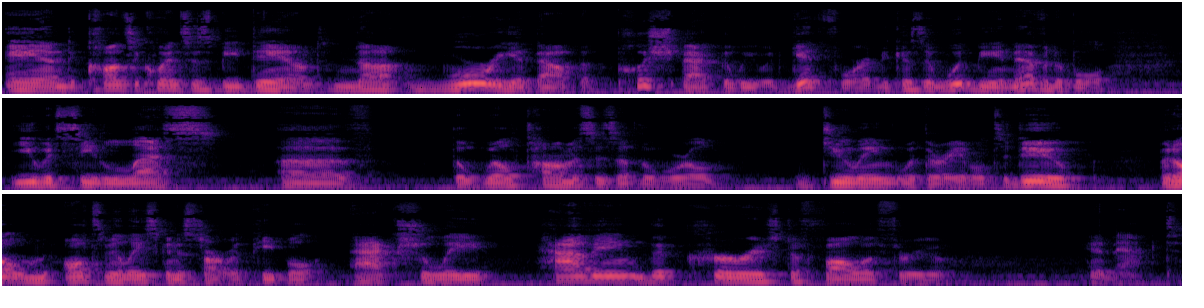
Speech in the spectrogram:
and consequences be damned, not worry about the pushback that we would get for it because it would be inevitable, you would see less of the Will Thomases of the world doing what they're able to do. But ultimately, it's going to start with people actually having the courage to follow through and act.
